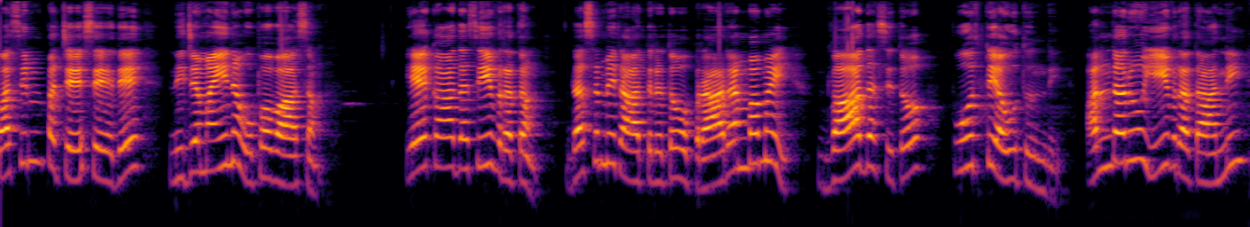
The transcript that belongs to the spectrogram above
వసింపచేసేదే నిజమైన ఉపవాసం. ఏకాదశి వ్రతం దశమి రాత్రితో ప్రారంభమై ద్వాదశితో పూర్తి అవుతుంది. అందరూ ఈ వ్రతాన్ని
